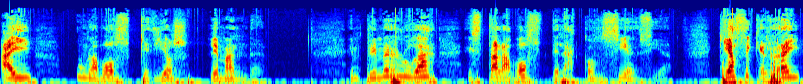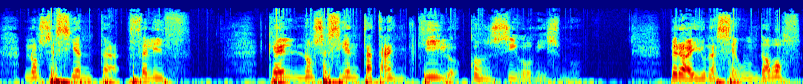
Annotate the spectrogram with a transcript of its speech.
Hay una voz que Dios le manda. En primer lugar está la voz de la conciencia, que hace que el rey no se sienta feliz, que él no se sienta tranquilo consigo mismo. Pero hay una segunda voz,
